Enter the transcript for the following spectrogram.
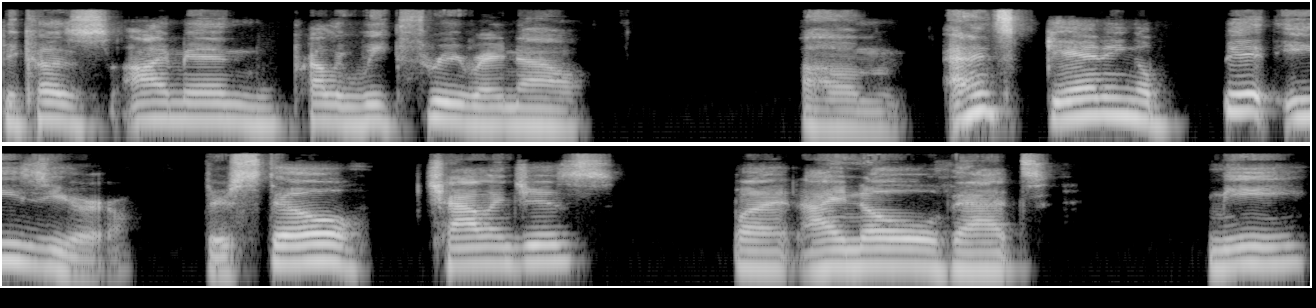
Because I'm in probably week three right now. Um, and it's getting a bit easier. There's still challenges, but I know that me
